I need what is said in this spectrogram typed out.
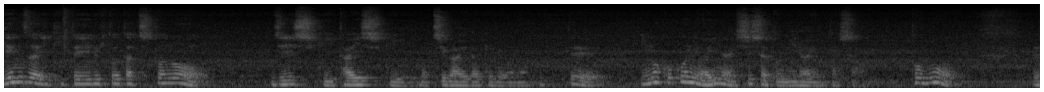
で現在生きている人たちとの自意識体意識の違いだけではなくて今ここにはいない死者と未来の他者との、えー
